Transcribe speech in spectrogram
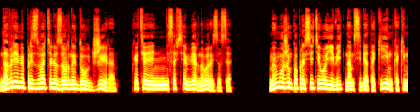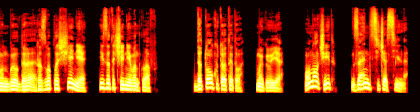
На время призватель узорный дух Джира, хотя я не совсем верно выразился. Мы можем попросить его явить нам себя таким, каким он был до развоплощения и заточения в анклав. «Да толку-то от этого», — хмыкаю я. Он молчит, занят сейчас сильно.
